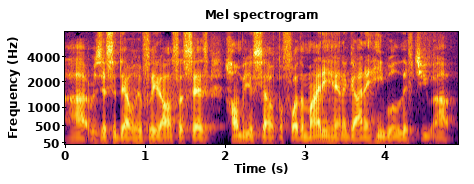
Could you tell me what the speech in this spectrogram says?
uh, resist the devil, he'll flee. It also says, humble yourself before the mighty hand of God, and he will lift you up.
